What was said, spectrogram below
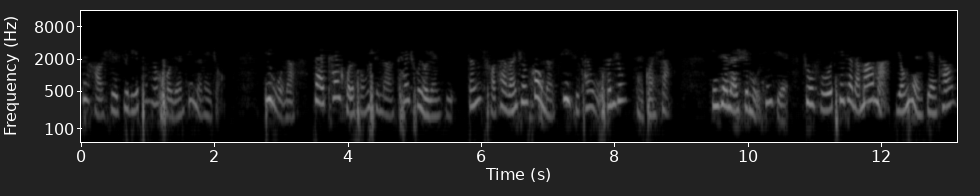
最好是距离烹调火源近的那种。第五呢，在开火的同时呢，开抽油烟机，等炒菜完成后呢，继续开五分钟再关上。今天呢是母亲节，祝福天下的妈妈永远健康，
